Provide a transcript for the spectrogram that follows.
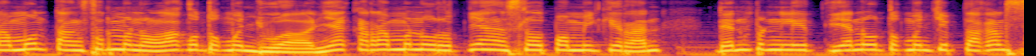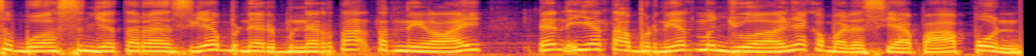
Namun Tangsan menolak untuk menjualnya karena menurutnya hasil pemikiran dan penelitian untuk menciptakan sebuah senjata rahasia benar-benar tak ternilai dan ia tak berniat menjualnya kepada siapa pun.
